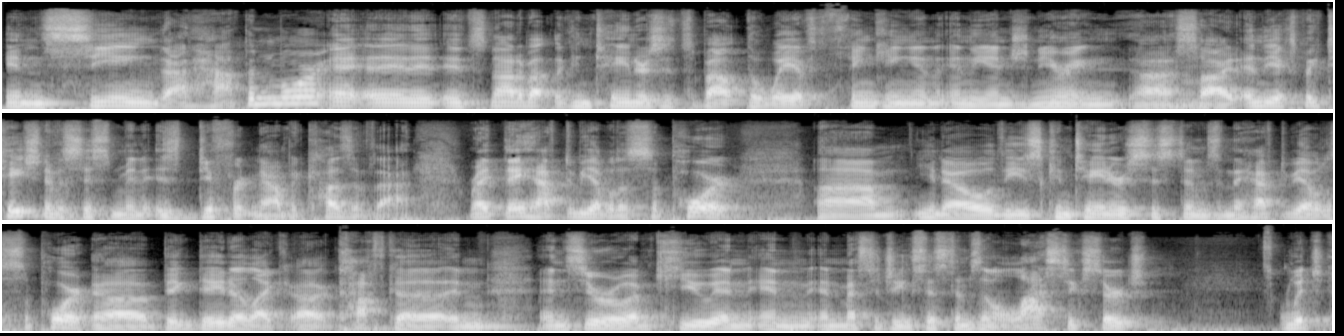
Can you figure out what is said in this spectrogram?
in seeing that happen more. And, it's not about the containers; it's about the way of thinking and, and the engineering uh, side. And the expectation of a system is different now because of that, right? They have to be able to support, um, you know, these container systems, and they have to be able to support uh, big data like uh, Kafka and and ZeroMQ and, and and messaging systems and Elasticsearch which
